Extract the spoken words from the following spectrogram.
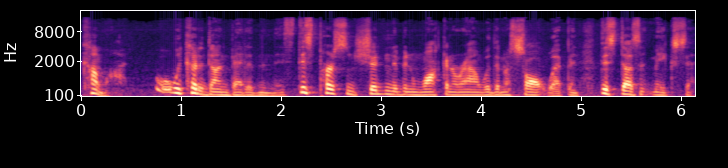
come on, we could have done better than this. This person shouldn't have been walking around with an assault weapon. This doesn't make sense.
